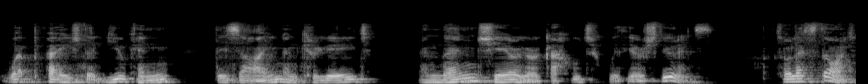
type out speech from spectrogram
web page that you can design and create and then share your Kahoot with your students. So let's start.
